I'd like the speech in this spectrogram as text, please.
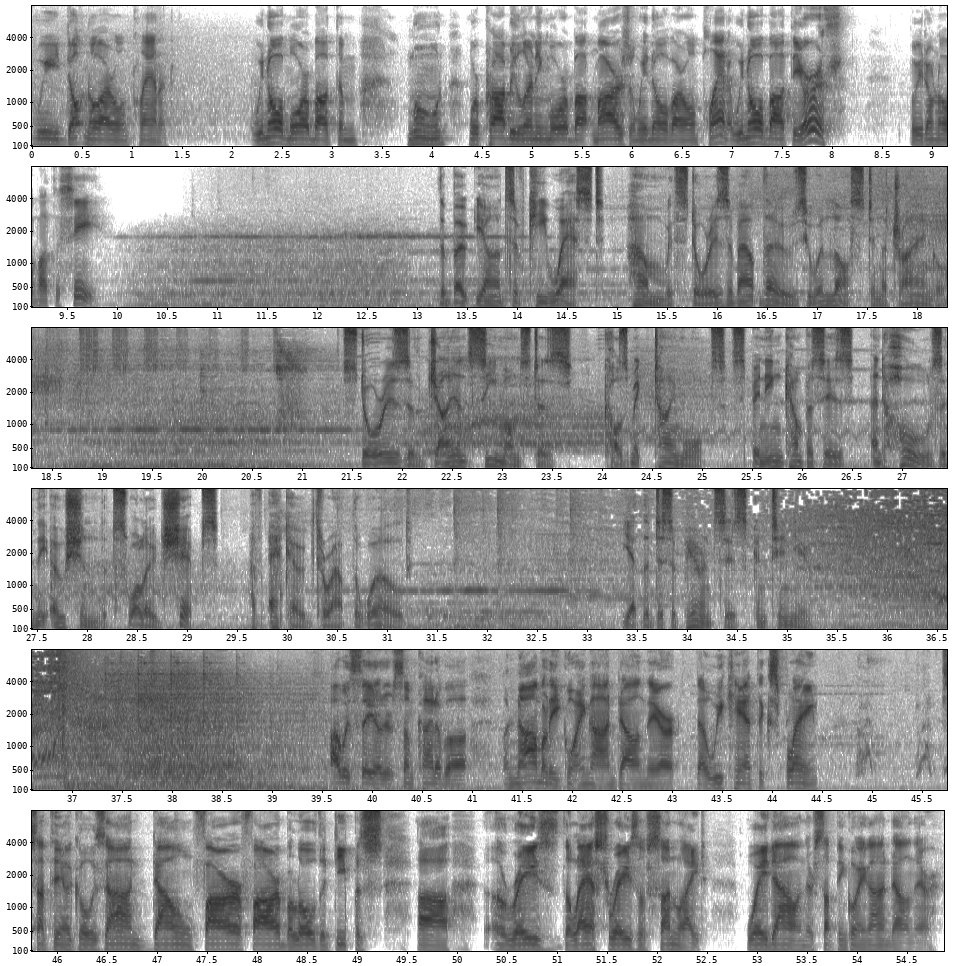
We don't know our own planet. We know more about the moon. We're probably learning more about Mars than we know of our own planet. We know about the Earth, but we don't know about the sea. The boatyards of Key West hum with stories about those who were lost in the triangle. Stories of giant sea monsters, cosmic time warps, spinning compasses, and holes in the ocean that swallowed ships have echoed throughout the world. Yet the disappearances continue. I would say there's some kind of a anomaly going on down there that we can't explain. Something that goes on down far, far below the deepest uh, rays, the last rays of sunlight, way down. There's something going on down there.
